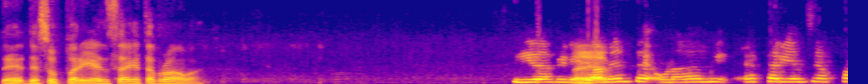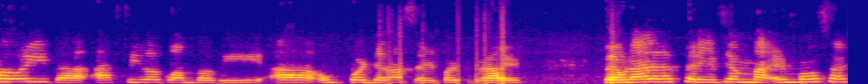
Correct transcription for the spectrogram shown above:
de, de su experiencia en este programa? Y definitivamente una de mis experiencias favoritas ha sido cuando vi a un cordero nacer por primera vez. Fue una de las experiencias más hermosas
